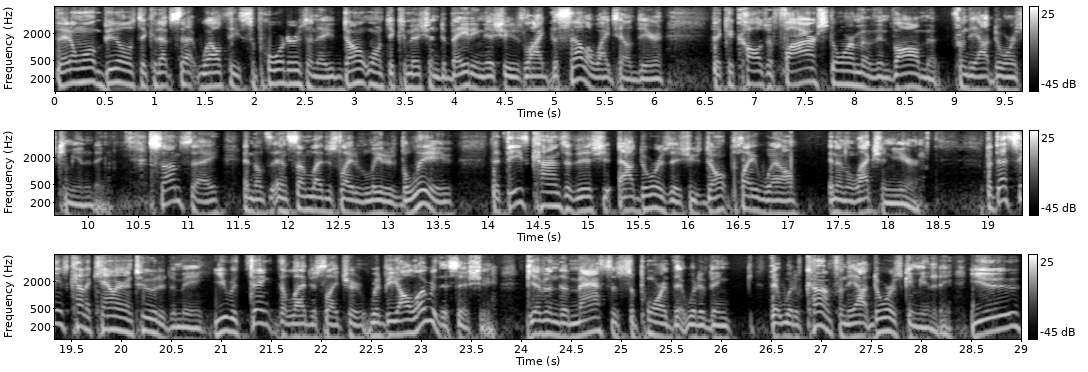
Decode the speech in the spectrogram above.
They don't want bills that could upset wealthy supporters, and they don't want the commission debating issues like the sale of white-tailed deer that could cause a firestorm of involvement from the outdoors community. Some say, and, and some legislative leaders believe, that these kinds of issue, outdoors issues don't play well in an election year. But that seems kind of counterintuitive to me. You would think the legislature would be all over this issue, given the massive support that would have been that would have come from the outdoors community. You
